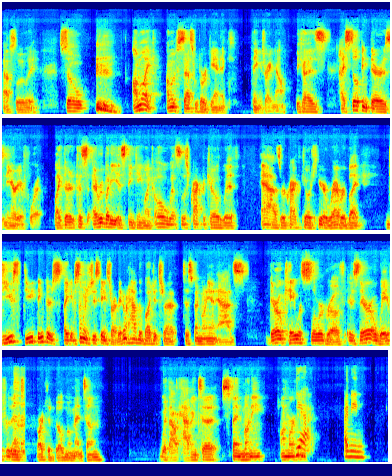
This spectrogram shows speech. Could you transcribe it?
absolutely. So I'm like, I'm obsessed with organic things right now because I still think there's an area for it. Like there, because everybody is thinking like, oh, let's let's crack the code with ads or crack the code here, wherever. But do you do you think there's like if someone's just getting started, they don't have the budget to to spend money on ads, they're okay with slower growth. Is there a way for them to start to build momentum without having to spend money on marketing? Yeah. I mean,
